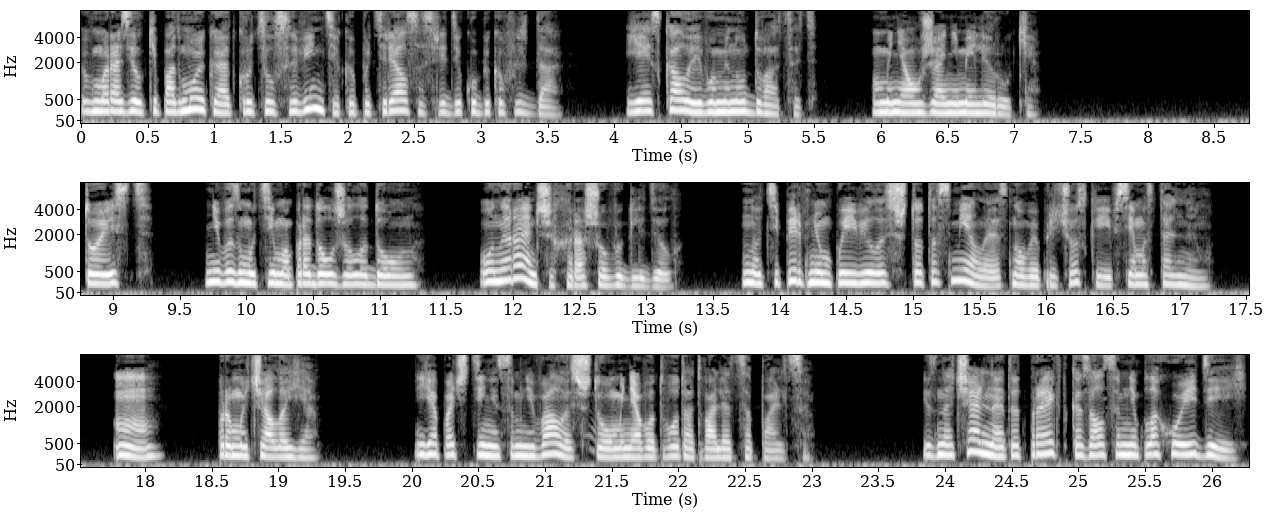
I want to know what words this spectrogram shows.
В морозилке под мойкой открутился винтик и потерялся среди кубиков льда. Я искала его минут двадцать. У меня уже онемели руки. То есть, невозмутимо продолжила Доун, он и раньше хорошо выглядел, но теперь в нем появилось что-то смелое с новой прической и всем остальным. М, промычала я. Я почти не сомневалась, что у меня вот-вот отвалятся пальцы. Изначально этот проект казался мне плохой идеей,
